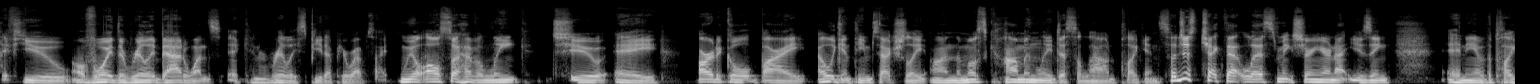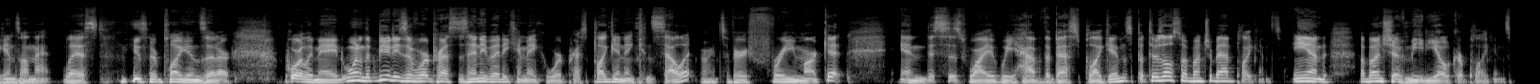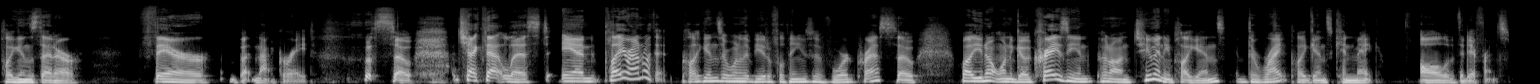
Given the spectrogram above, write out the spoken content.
If you avoid the really bad ones, it can really speed up your website. We'll also have a link to a article by Elegant Themes actually on the most commonly disallowed plugins. So just check that list. Make sure you're not using any of the plugins on that list. These are plugins that are poorly made. One of the beauties of WordPress is anybody can make a WordPress plugin and can sell it, or it's a very free market. And this is why we have the best plugins, but there's also a bunch of bad plugins and a bunch of mediocre plugins, plugins that are fair, but not great. so check that list and play around with it. Plugins are one of the beautiful things of WordPress. So while you don't want to go crazy and put on too many plugins, the right plugins can make all of the difference.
